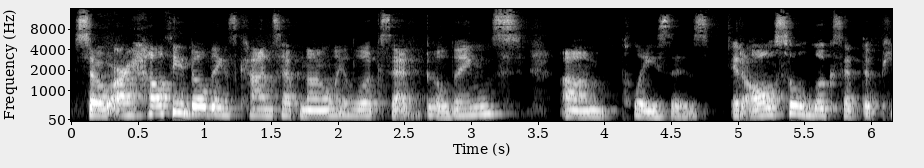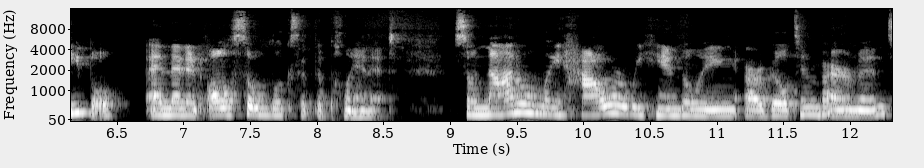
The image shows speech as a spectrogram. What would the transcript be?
So, our healthy buildings concept not only looks at buildings, um, places, it also looks at the people, and then it also looks at the planet. So, not only how are we handling our built environment,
